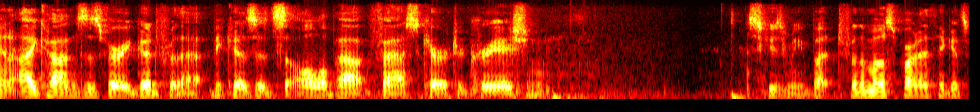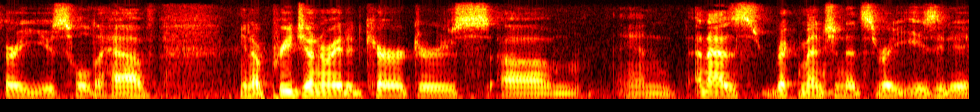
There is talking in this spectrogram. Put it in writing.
and Icons is very good for that because it's all about fast character creation. Excuse me, but for the most part, I think it's very useful to have, you know, pre-generated characters, um, and and as Rick mentioned, it's very easy to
